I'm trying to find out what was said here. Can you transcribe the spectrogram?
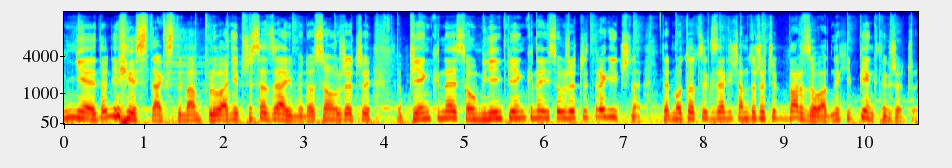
Nie, to nie jest tak z tym amplua, nie przesadzajmy. No, są rzeczy piękne, są mniej piękne i są rzeczy tragiczne. Ten motocykl zaliczam do rzeczy bardzo ładnych i pięknych rzeczy.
